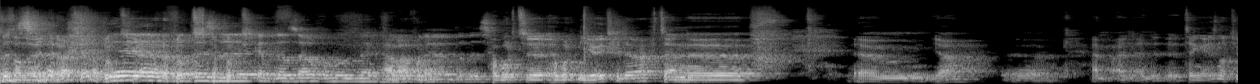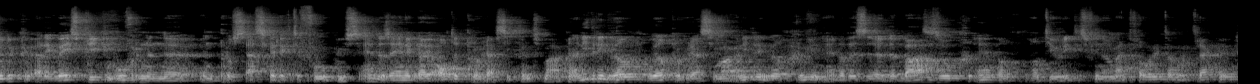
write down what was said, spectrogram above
Dus dan ja, dat klopt. Ja, dat klopt. is, dat klopt. ik heb dat zelf al ervaren. Ja, voilà. dat is Je wordt, je wordt niet uitgedaagd en ehm, ja. Eh, en, en, het ding is natuurlijk, wij spreken over een, eh, een procesgerichte focus. Hè, dus eigenlijk dat je altijd progressie kunt maken. En iedereen wil, wil progressie maken en iedereen wil groeien. Hè. Dat is eh, de basis ook hè, van, van theoretisch fundament waaruit we trekken.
